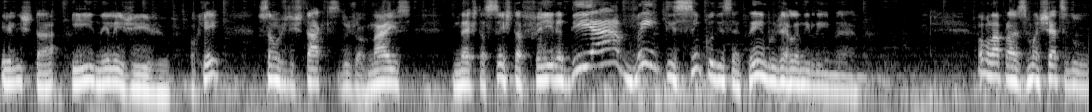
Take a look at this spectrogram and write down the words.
ele está inelegível, ok? São os destaques dos jornais nesta sexta-feira, dia 25 de setembro, Gerlane Lima. Vamos lá para as manchetes do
